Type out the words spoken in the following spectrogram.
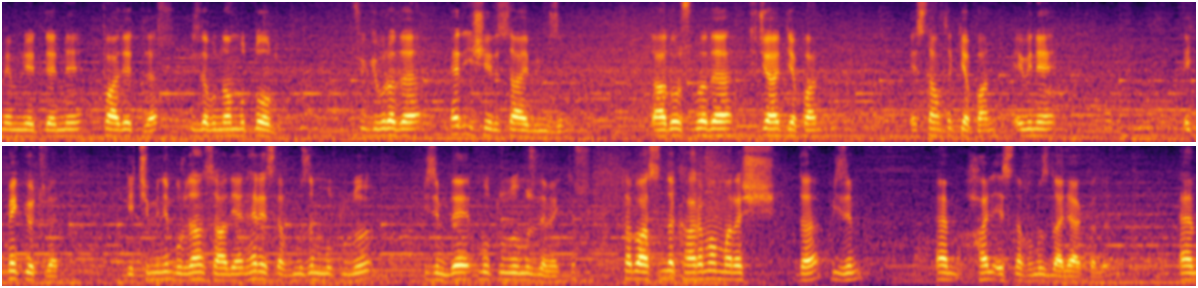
memnuniyetlerini ifade ettiler. Biz de bundan mutlu olduk. Çünkü burada her iş yeri sahibimizin, daha doğrusu burada ticaret yapan, esnaflık yapan, evine ekmek götüren, geçimini buradan sağlayan her esnafımızın mutluluğu bizim de mutluluğumuz demektir. Tabi aslında Kahramanmaraş'da bizim hem hal esnafımızla alakalı, hem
